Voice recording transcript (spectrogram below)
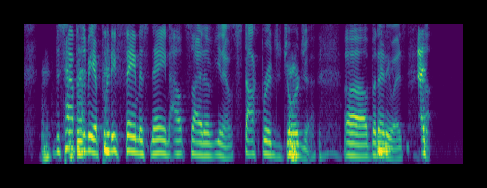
This happens to be a pretty famous name outside of, you know, Stockbridge, Georgia. Uh, but anyways, uh,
